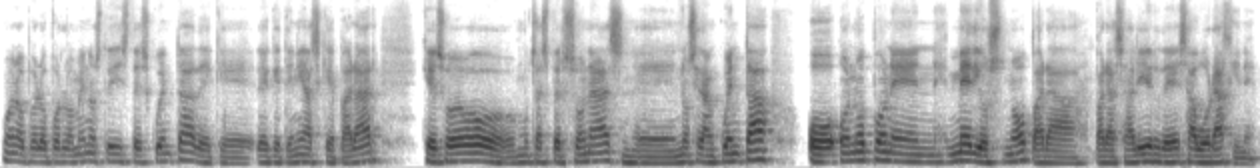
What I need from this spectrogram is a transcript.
Bueno, pero por lo menos te diste cuenta de que, de que tenías que parar, que eso muchas personas eh, no se dan cuenta o, no ponen medios ¿no? Para, para, salir de esa vorágine.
